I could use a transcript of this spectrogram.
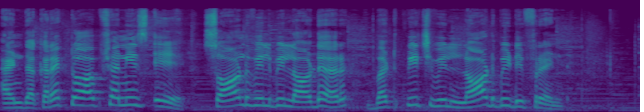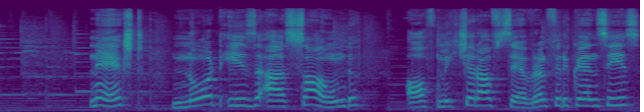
And the correct option is A. Sound will be louder but pitch will not be different. Next, note is a sound of mixture of several frequencies,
